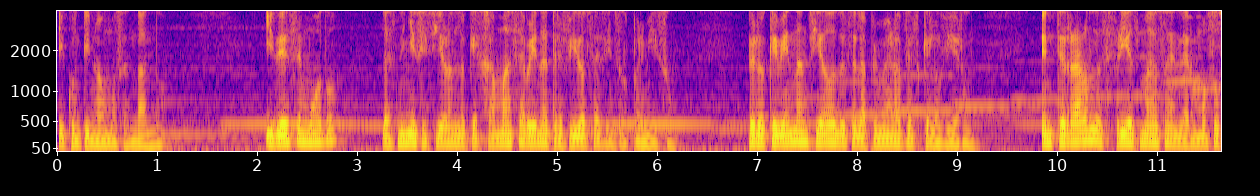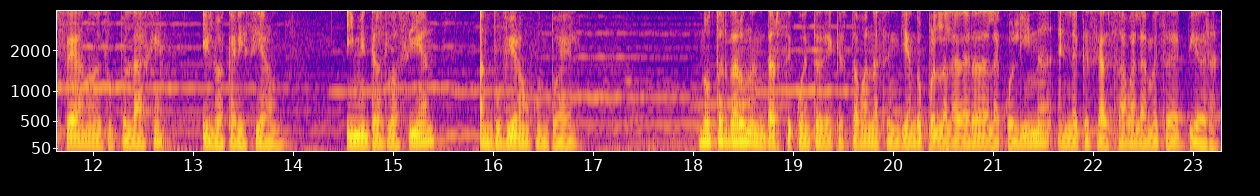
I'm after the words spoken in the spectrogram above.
y continuamos andando. Y de ese modo, las niñas hicieron lo que jamás se habrían atrevido a hacer sin su permiso. pero que habían ansiado desde la primera vez que lo vieron. Enterraron las frías manos en el hermoso océano de su pelaje y lo acariciaron, y mientras lo hacían, anduvieron junto a él. No tardaron en darse cuenta de que estaban ascendiendo por la ladera de la colina en la que se alzaba la mesa de piedra.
